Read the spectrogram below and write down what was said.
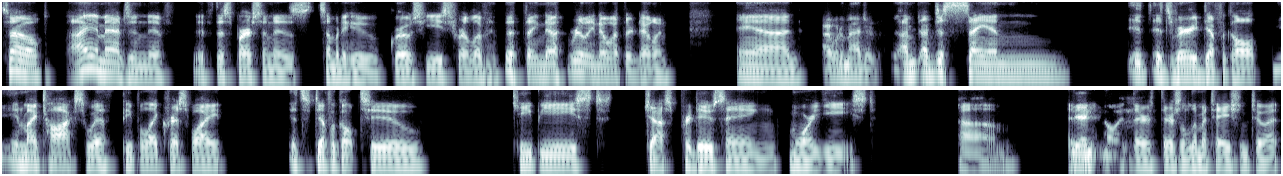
So I imagine if if this person is somebody who grows yeast for a living, that they know really know what they're doing. And I would imagine. I'm I'm just saying it, it's very difficult in my talks with people like Chris White. It's difficult to keep yeast just producing more yeast. Um, Yeah. you know, there's there's a limitation to it,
